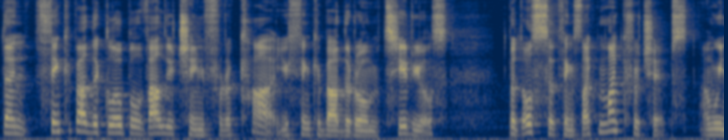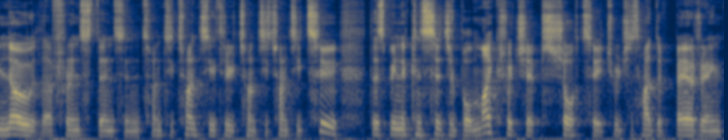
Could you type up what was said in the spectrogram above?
then think about the global value chain for a car. You think about the raw materials, but also things like microchips. And we know that, for instance, in 2020 through 2022, there's been a considerable microchips shortage, which has had a bearing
